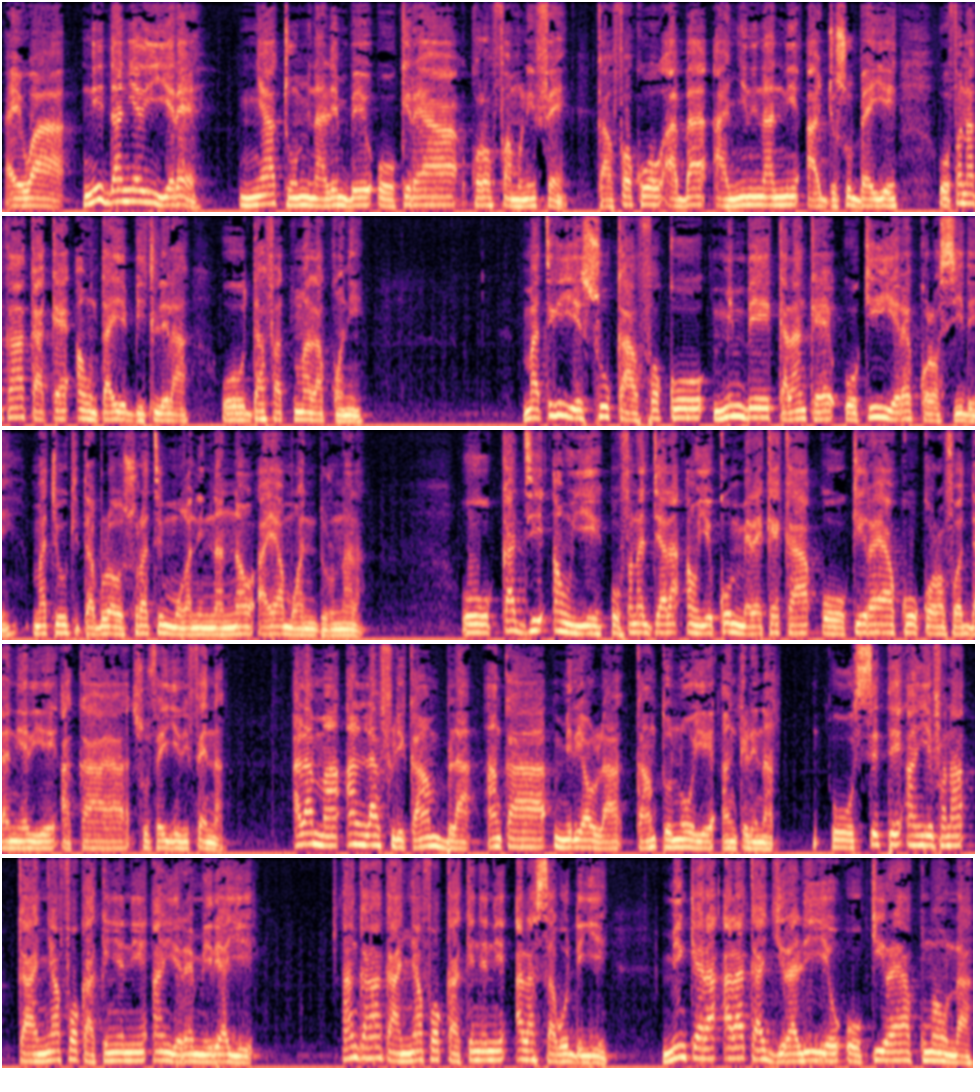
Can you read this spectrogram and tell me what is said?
ayiwa ni daniyɛli yɛrɛ ɲɛ tun minalen bɛ o kiraya kɔrɔ faamuni fɛ k'a fɔ ko a bɛ a ɲinina ni a jusu bɛɛ ye o fana ka kan ka kɛ anw ta ye bi tile la o dafa tuma la kɔni matigi yesu k'a fɔ ko min bɛ kalan kɛ o k'i yɛrɛ kɔlɔsi de matiw kitabulaw surati mɔgɔnin nannaw a y'a mɔgɔnin durunna la o ka di anw ye o fana diyara anw ye ko mɛlɛkɛ ka o kiraya ko kɔrɔfɔ daniyɛli ye a ka sufɛ yelifɛn na ala ma an lafili k'an bila an ka miiriyaw la k'an to n'o ye an kelen na o se tɛ an ye fana k'a ɲɛfɔ ka kɛɲɛ ni an yɛrɛ miiriya ye an ka kan k'a ɲɛfɔ ka kɛɲɛ ni ala sago de ye min kɛra ala ka jirali ye o kiraya kumaw la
